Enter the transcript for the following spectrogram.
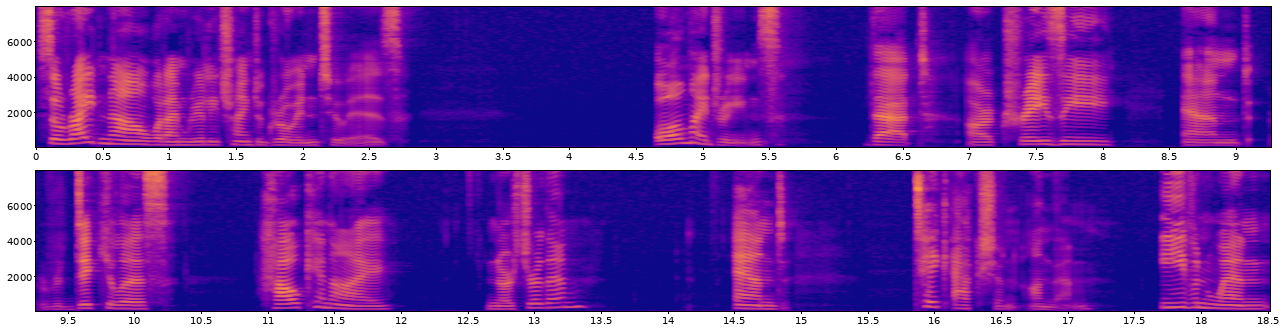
So, right now, what I'm really trying to grow into is all my dreams that are crazy and ridiculous. How can I nurture them and take action on them, even when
